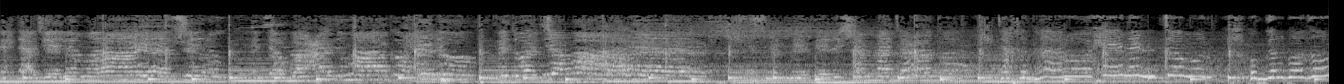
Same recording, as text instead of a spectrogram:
تحتاج لمراية بشنو انت وبعد ماكو حلو. مثل شمة عطر تاخذها روحي من تمر. وبقلب ضمك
